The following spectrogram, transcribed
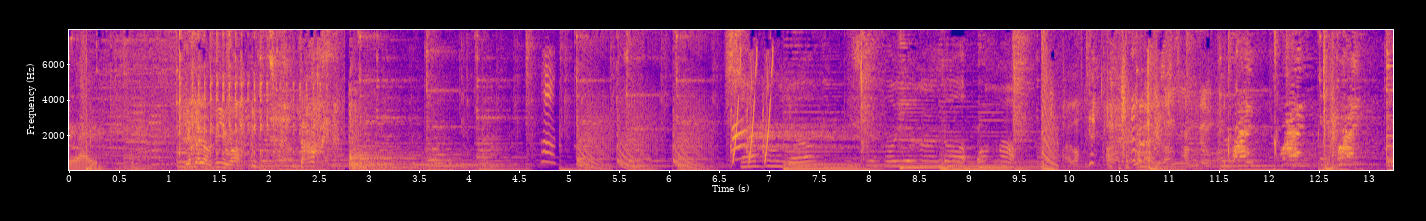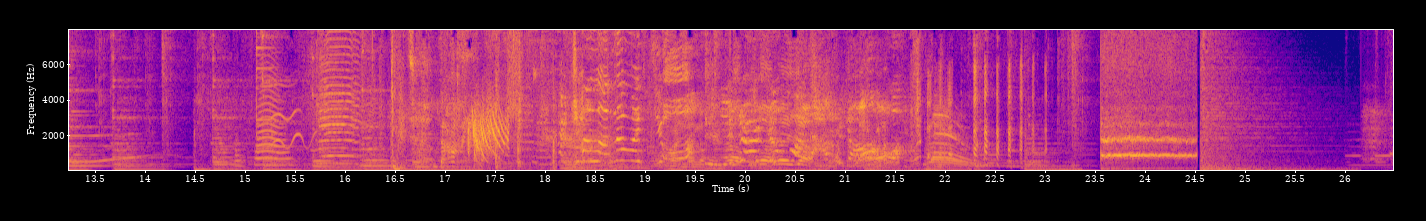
你还有地吗？大呀！小朋友，你是否有很多问号？来了，你能藏掉吗？大呀！撑了那么久，你这儿真怕打不着我。我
